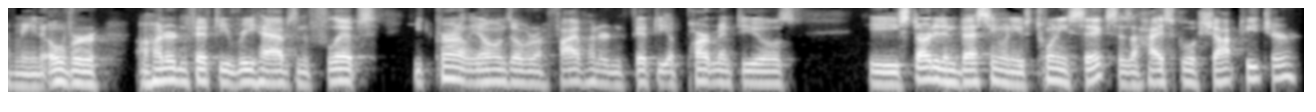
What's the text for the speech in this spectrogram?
I mean, over 150 rehabs and flips. He currently owns over 550 apartment deals. He started investing when he was 26 as a high school shop teacher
